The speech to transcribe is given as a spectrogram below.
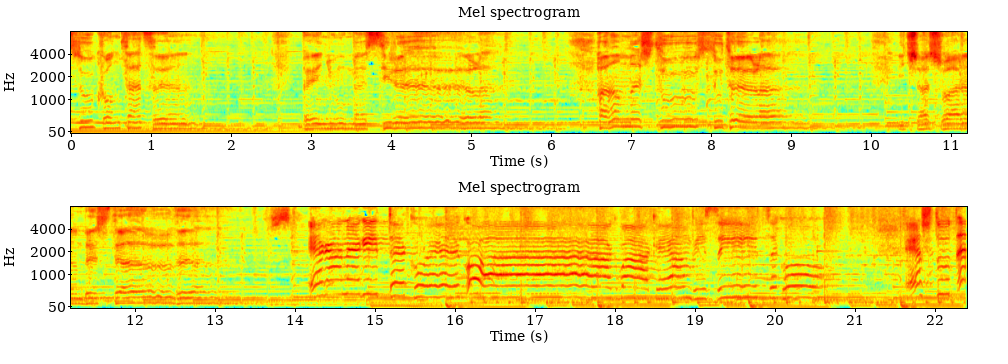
Utzi ezu kontatzen Beinume zirela Amestu zutela Itxasoaren beste aldea Egan egiteko ekoak bakean bizitzeko Ez dute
